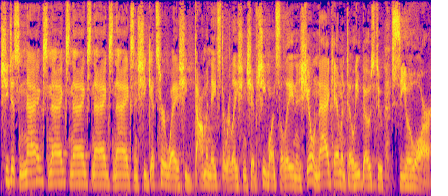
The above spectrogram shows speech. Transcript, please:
She just nags, nags, nags, nags, nags, and she gets her way. She dominates the relationship. She wants to lead, and she'll nag him until he goes to COR.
